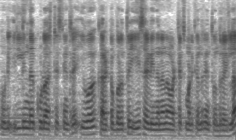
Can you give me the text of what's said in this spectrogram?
ನೋಡಿ, ಇಲ್ಲಿಂದ ಕೂಡ ಅಷ್ಟೇ ಸ್ನೇಹಿತರೆ, ಇವಾಗ ಕರೆಕ್ಟ್ ಬರುತ್ತೆ. ಈ ಸೈಡಿಂದ ನಾವು ಅಟ್ಯಾಚ್ ಮಾಡ್ಕೊಂಡ್ರೆ ಏನು ತೊಂದರೆ ಇಲ್ಲ.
